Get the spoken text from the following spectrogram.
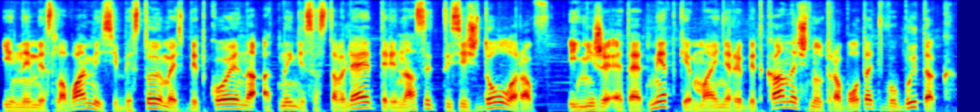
Иными словами, себестоимость биткоина отныне составляет 13 тысяч долларов, и ниже этой отметки майнеры битка начнут работать в убыток.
